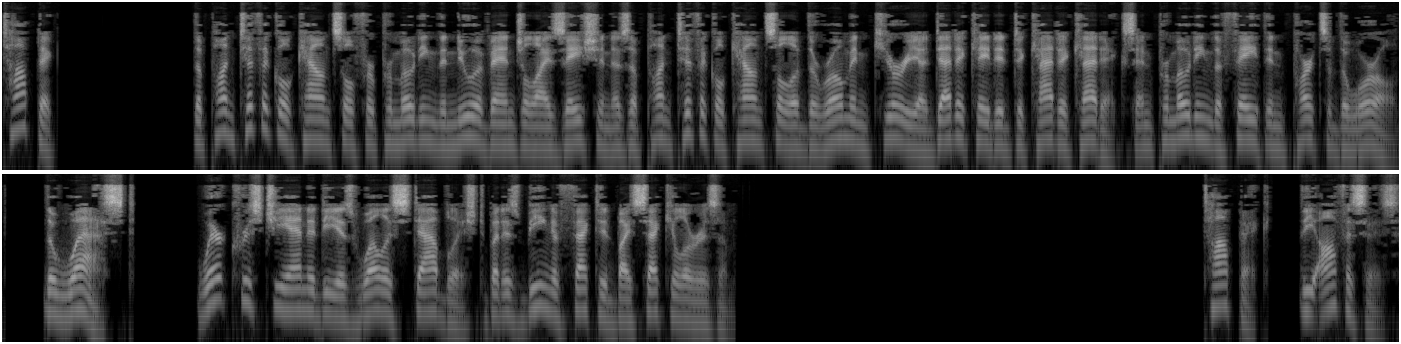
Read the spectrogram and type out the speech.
The Pontifical Council for Promoting the New Evangelization is a pontifical council of the Roman Curia dedicated to catechetics and promoting the faith in parts of the world, the West, where Christianity is well established but is being affected by secularism. The offices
